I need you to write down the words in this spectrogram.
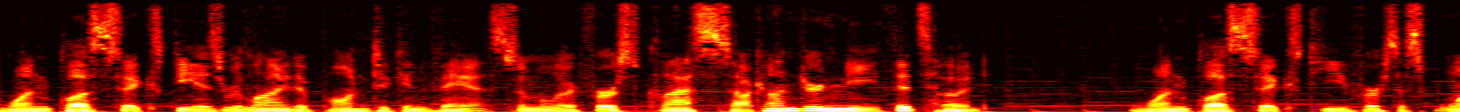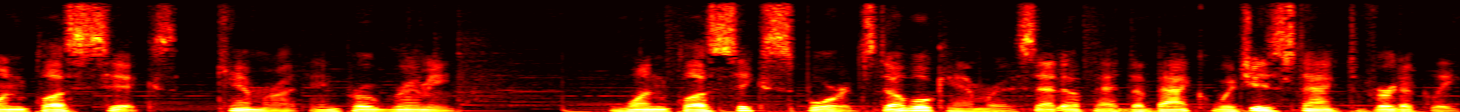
OnePlus 6T is relied upon to convey a similar first-class SoC underneath its hood. OnePlus 6T vs OnePlus 6, Camera and Programming OnePlus 6 sports double camera setup at the back which is stacked vertically.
